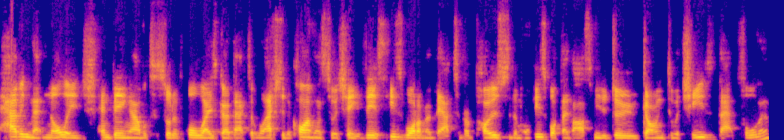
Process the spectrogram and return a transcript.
having that knowledge and being able to sort of always go back to, well, actually, the client wants to achieve this, is what I'm about to propose to them, or is what they've asked me to do going to achieve that for them.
